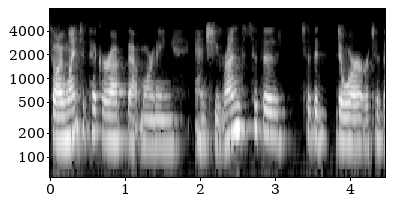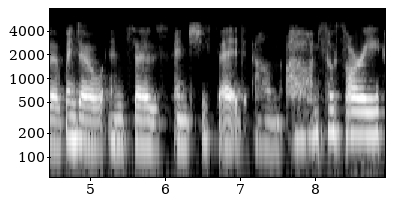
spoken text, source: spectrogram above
So I went to pick her up that morning and she runs to the to the door or to the window and says and she said, um, "Oh, I'm so sorry.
